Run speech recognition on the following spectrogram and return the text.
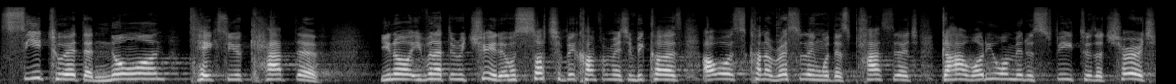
See to it that no one takes you captive. You know, even at the retreat, it was such a big confirmation because I was kind of wrestling with this passage. God, what do you want me to speak to the church?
